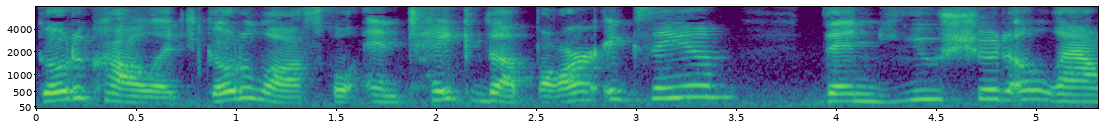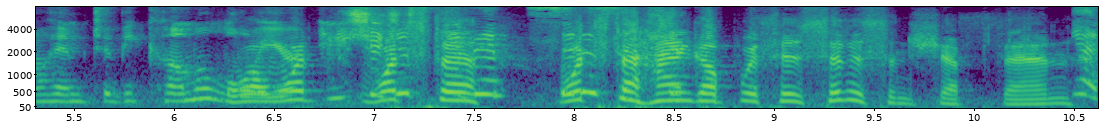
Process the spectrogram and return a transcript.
go to college, go to law school, and take the bar exam, then you should allow him to become a lawyer. well, what, what's the what's the hang up with his citizenship then? Yeah,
